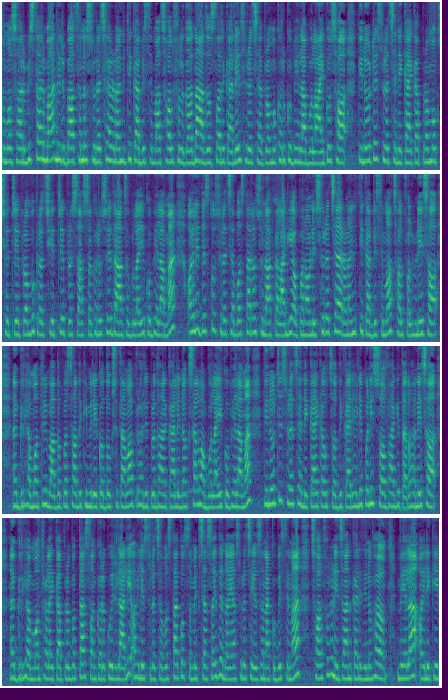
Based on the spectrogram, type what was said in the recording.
समाचार विस्तारमा निर्वाचन सुरक्षा रणनीतिका विषयमा छलफल गर्न आज सरकारले सुरक्षा प्रमुखहरूको भेला बोलाएको छ। तीनवटै सुरक्षा निकायका प्रमुख क्षेत्रीय प्रमुख र क्षेत्रीय प्रशासकहरूसहित आज बोलाइएको भेलामा अहिले देशको सुरक्षा अवस्था र चुनावका लागि अपनाउने सुरक्षा रणनीतिका विषयमा छलफल हुनेछ। गृहमन्त्री माधव प्रसाद घिमिरेको अध्यक्षतामा प्रहरी प्रधान काले नक्सालमा बोलाइएको भेलामा तीनवटै सुरक्षा निकायका उच्च अधिकारीहरूले पनि सहभागिता रहनेछ। गृह मन्त्रालयका प्रवक्ता शंकर कोइरालाले अहिले सुरक्षा अवस्थाको समीक्षा सहित नयाँ सुरक्षा योजनाको विषयमा छलफल हुने जानकारी दिनुभयो। भेला अहिले केही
